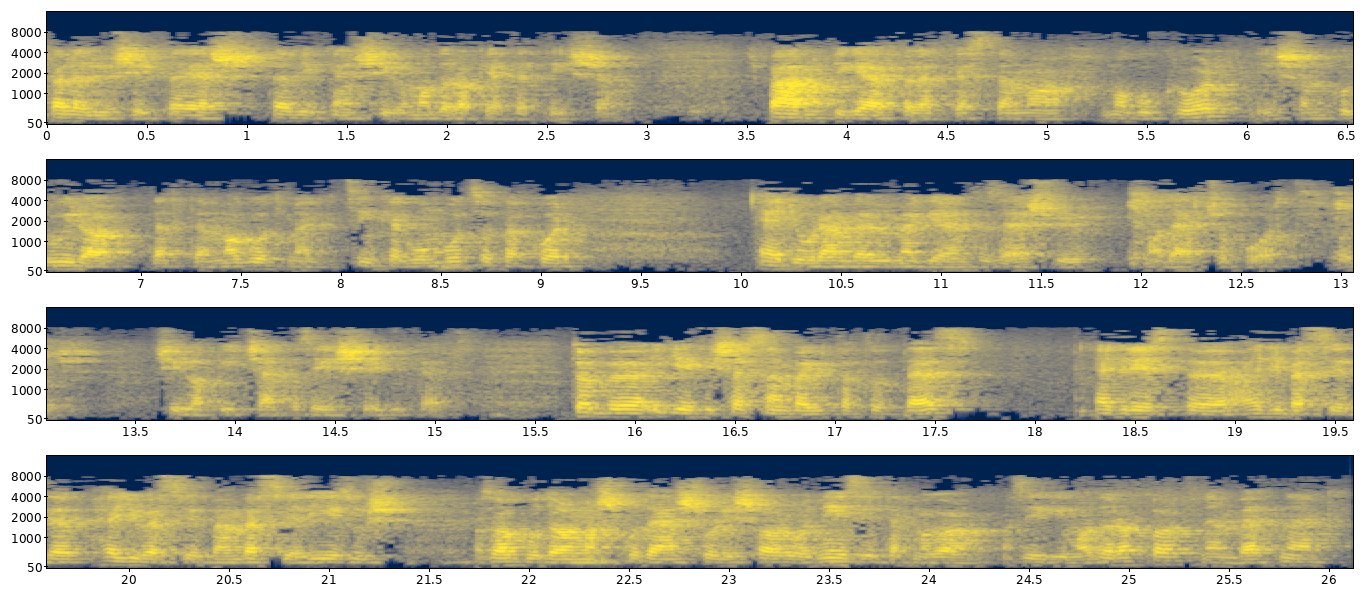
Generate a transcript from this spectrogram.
felelősségteljes tevékenység a madarak etetése. És pár napig elfeledkeztem a magukról, és amikor újra tettem magot, meg cinke gombócot, akkor egy órán belül megjelent az első madárcsoport, hogy csillapítsák az éjségüket. Több igét is eszembe juttatott ez. Egyrészt a hegyi, beszéd, hegyi beszédben beszél Jézus az aggodalmaskodásról, és arról, hogy nézzétek meg az égi madarakat, nem vetnek,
